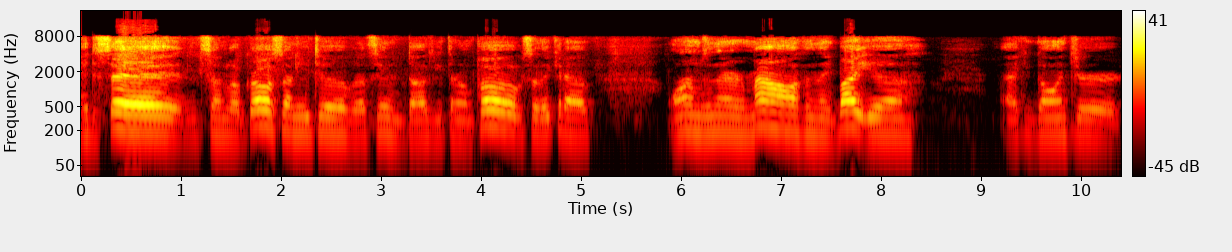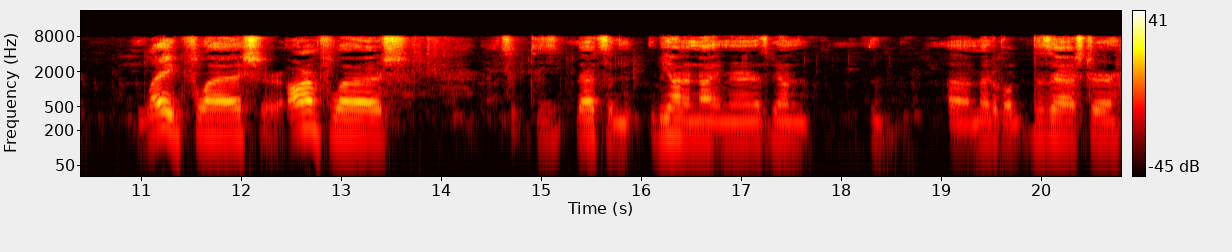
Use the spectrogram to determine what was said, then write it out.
I hate to say it, a little gross on YouTube, but I've seen dogs eat their own poop, so they could have worms in their mouth and they bite you. I can go into your leg flesh or arm flesh. That's a, that's a, beyond a nightmare. That's beyond a medical disaster.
